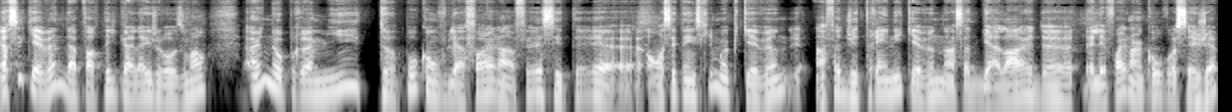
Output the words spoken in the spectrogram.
Merci, Kevin, d'apporter le collège Rosemont. Un de nos premiers topos qu'on voulait faire, en fait, c'était. Euh, on s'est inscrit, moi puis Kevin. En fait, j'ai traîné Kevin dans cette galère d'aller faire un cours au cégep.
